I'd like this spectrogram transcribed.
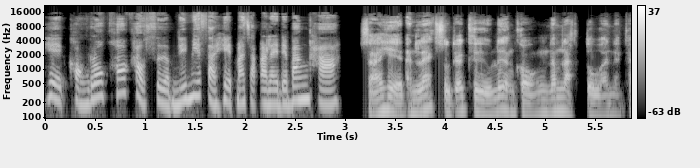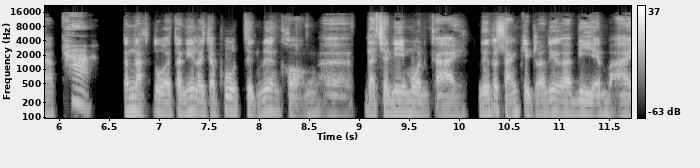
เหตุของโรคข้อเข่าเสื่อมนี่มีสาเหตุมาจากอะไรได้บ้างคะ สาเหตุอันแรกสุดก็คือเรื่องของน้ำหนักตัวนะครับค่ะน้ำหนักตัวตอนนี้เราจะพูดถึงเรื่องของเอ่อดัชนีมวลกาย หรือภาษาอังกฤษเราเรียกว่า BMI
